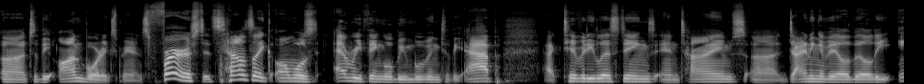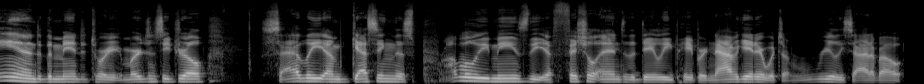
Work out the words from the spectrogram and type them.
uh, to the onboard experience. First, it sounds like almost everything will be moving to the app, activity listings and times, uh, dining availability, and the mandatory emergency drill. Sadly, I'm guessing this probably means the official end to the daily paper navigator, which I'm really sad about.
